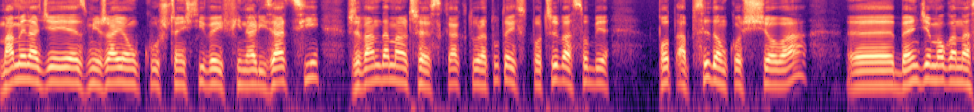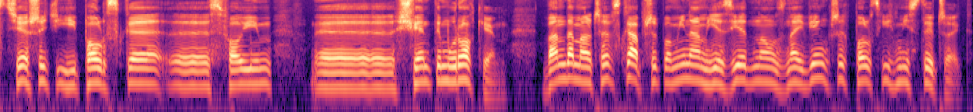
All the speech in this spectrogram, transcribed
mamy nadzieję zmierzają ku szczęśliwej finalizacji, że Wanda Malczewska, która tutaj spoczywa sobie pod apsydą kościoła, e, będzie mogła nas cieszyć i Polskę e, swoim e, świętym urokiem. Wanda Malczewska, przypominam, jest jedną z największych polskich mistyczek.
